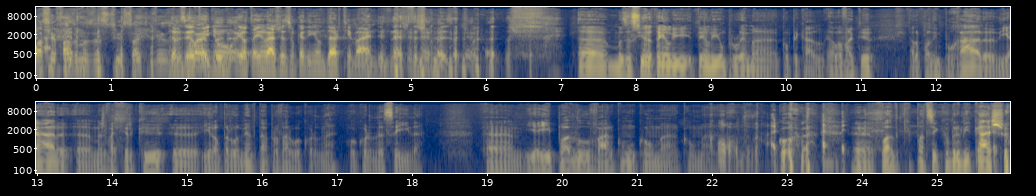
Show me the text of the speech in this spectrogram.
você faz umas associações de vez em Mas quando. eu tenho, eu tenho às vezes um bocadinho um dirty mind nestas coisas. Uh, mas a senhora tem ali, tem ali um problema complicado. Ela vai ter, ela pode empurrar, adiar, uh, mas vai ter que uh, ir ao Parlamento para aprovar o acordo, não é? O acordo da saída. e aí pode levar com, com uma. Com uma Com eh, pode, pode ser que o berbicacho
